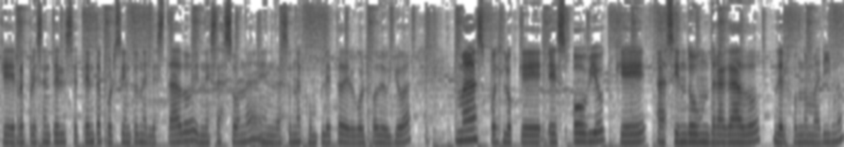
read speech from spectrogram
que representa el 70% en el estado, en esa zona, en la zona completa del Golfo de Ulloa, más pues lo que es obvio que haciendo un dragado del fondo marino,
